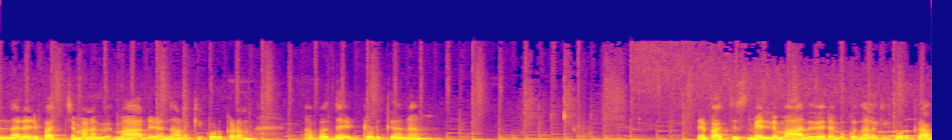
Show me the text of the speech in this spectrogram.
എന്നാലും ഒരു പച്ചമണം മാറിനൊന്ന് ഇളക്കി കൊടുക്കണം. അപ്പോൾ അത് ഇട്ട് കൊടുക്കുകയാണ് ഒരു പച്ച സ്മെല്ല് മാറുന്നത് വരെ നമുക്കൊന്ന് ഇളക്കി കൊടുക്കാം.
